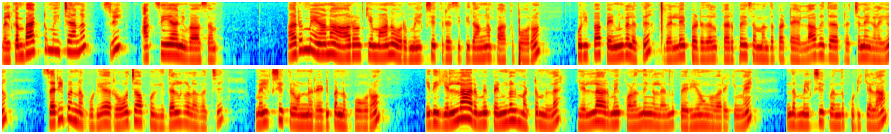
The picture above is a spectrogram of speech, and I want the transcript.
Welcome back to my channel Sri Akshaya Nivasam அருமையான ஆரோக்கியமான ஒரு மில்க் ஷேக் ரெசிபி தாங்க பார்க்க போகிறோம் குறிப்பாக பெண்களுக்கு வெள்ளைப்படுதல் கருப்பை சம்மந்தப்பட்ட எல்லாவித பிரச்சனைகளையும் சரி பண்ணக்கூடிய ரோஜாப்பூ இதழ்களை வச்சு மில்க் ஷேக் ஒன்று ரெடி பண்ண போகிறோம் இது எல்லாருமே பெண்கள் மட்டும் இல்லை எல்லாருமே குழந்தைங்கள்லேருந்து பெரியவங்க வரைக்குமே இந்த மில்க் ஷேக் வந்து குடிக்கலாம்.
